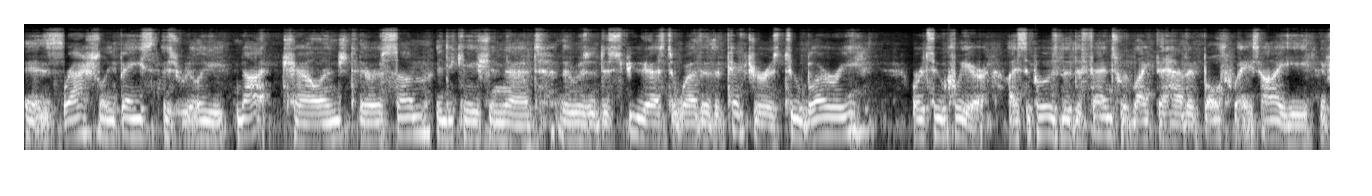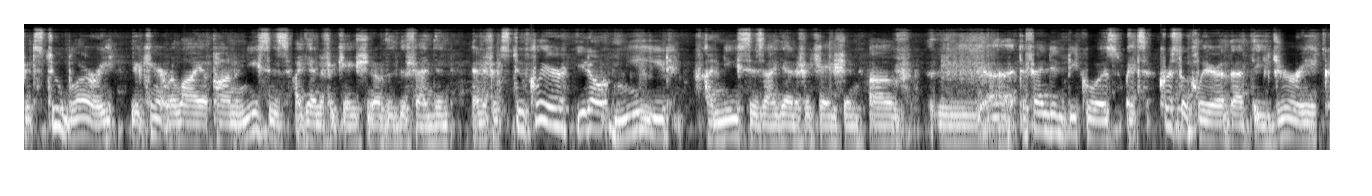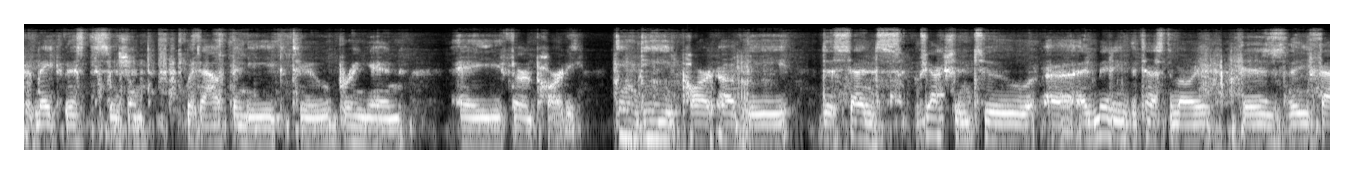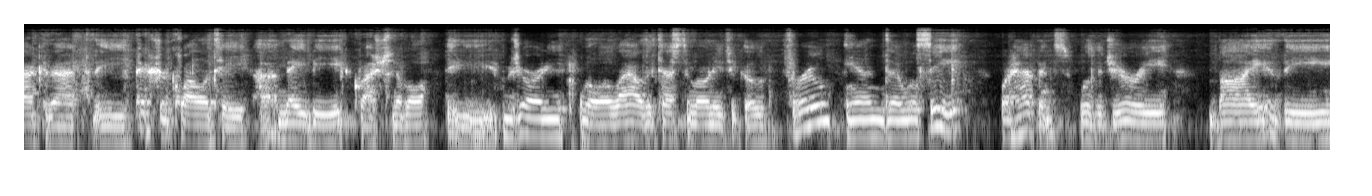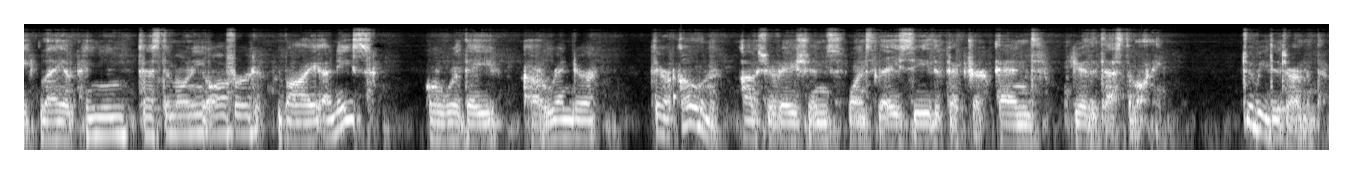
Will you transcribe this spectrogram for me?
is rationally based is really not challenged. There is some indication that there was a dispute as to whether the picture is too blurry or too clear. I suppose the defense would like to have it both ways, i.e., if it's too blurry, you can't rely upon Anise's identification of the defendant, and if it's too clear, you don't need Anise's identification of the uh, defendant because it's crystal clear that the jury could make this decision without the need to bring in a third party. Indeed, part of the dissent's objection to uh, admitting the testimony is the fact that the picture quality uh, may be questionable. The majority will allow the testimony to go through, and uh, we'll see what happens. Will the jury buy the lay opinion testimony offered by Anise, or will they uh, render their own observations once they see the picture and hear the testimony? To be determined.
